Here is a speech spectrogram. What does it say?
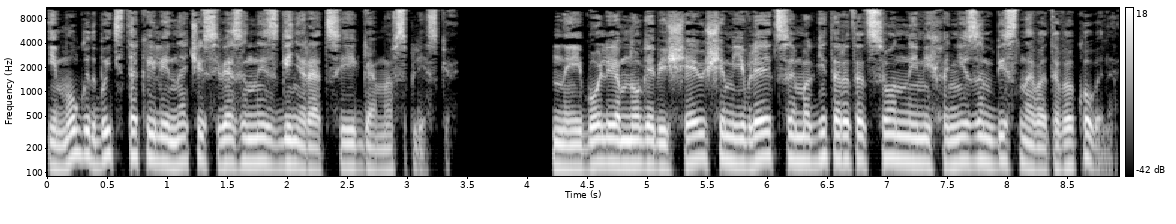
и могут быть так или иначе связаны с генерацией гамма-всплеска. Наиболее многообещающим является магниторотационный механизм бесноватого Когана.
